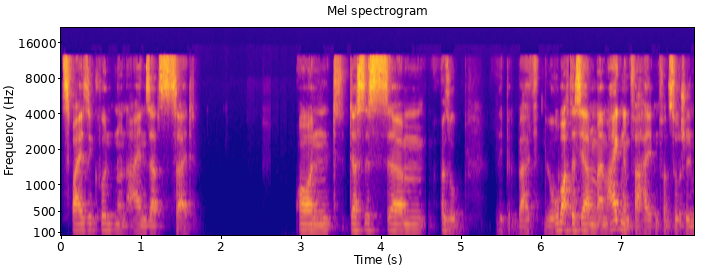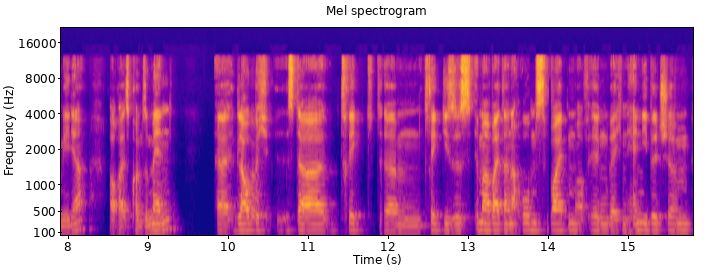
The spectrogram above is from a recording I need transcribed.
zwei Sekunden und einen Satz Zeit. Und das ist, ähm, also ich beobachte es ja an meinem eigenen Verhalten von Social Media, auch als Konsument. Äh, glaube ich, ist da trägt, ähm, trägt dieses immer weiter nach oben swipen auf irgendwelchen Handybildschirmen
